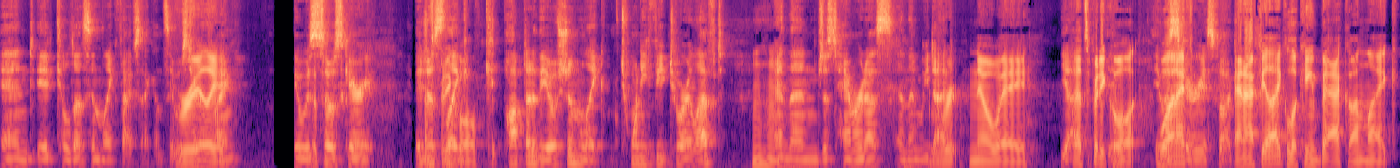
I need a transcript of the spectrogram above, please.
and it killed us in like five seconds. It was Really? terrifying. It was That's- so scary. It that's just like cool. popped out of the ocean like twenty feet to our left, Mhm. and then just hammered us, and then we died. No way. yeah, That's pretty cool. It, Well, was and I- scary as fuck. And I feel like looking back on like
